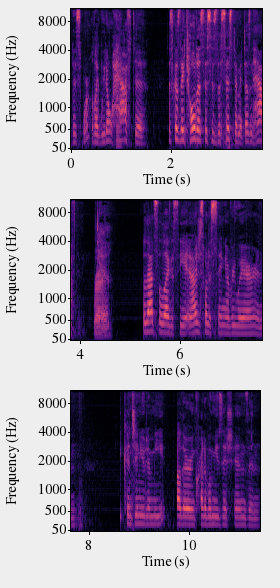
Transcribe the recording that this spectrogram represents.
this world. Like we don't mm. have to just because they told us this is the system, it doesn't have to be. Right. So that's the legacy, and I just want to sing everywhere and continue to meet other incredible musicians. And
